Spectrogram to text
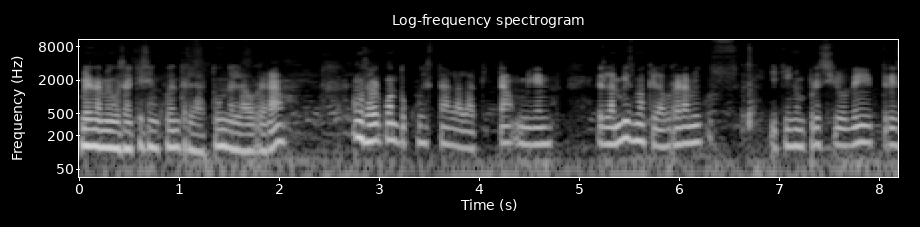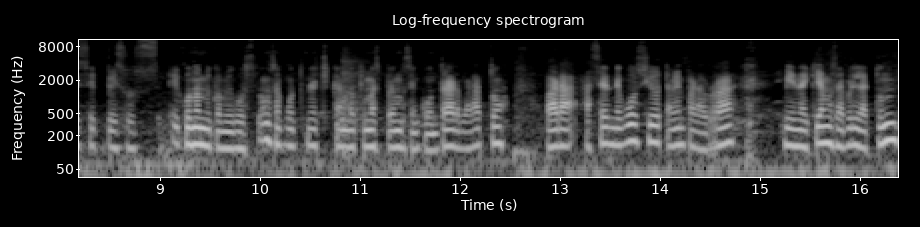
Miren amigos, aquí se encuentra el atún de la horrera. Vamos a ver cuánto cuesta la latita. Miren, es la misma que la horrera amigos. Y tiene un precio de 13 pesos económico amigos. Vamos a continuar checando qué más podemos encontrar barato para hacer negocio, también para ahorrar. Miren, aquí vamos a ver el atún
